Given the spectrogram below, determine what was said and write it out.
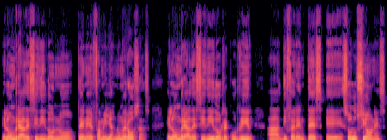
El hombre ha decidido no tener familias numerosas. El hombre ha decidido recurrir a diferentes eh, soluciones,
